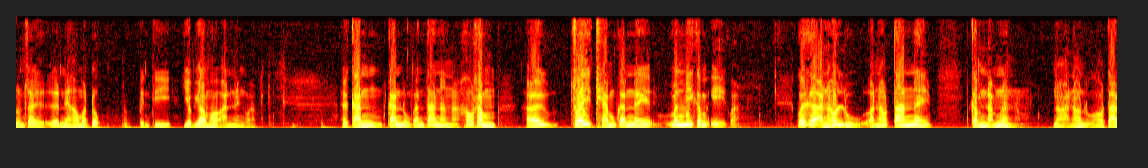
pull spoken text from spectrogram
สนใจเออในเขามาตก เป็นตีหยบยอมเขาอันหนึ่งว่าการการดูกันต้านนั่นนะเขาทำจอยแถมกันใน มันมีกำเอกว่าก็ก็อันเขาหลูอันเขาต้านในกำนำนั่นนะอันเขาหลูเขาต้าน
